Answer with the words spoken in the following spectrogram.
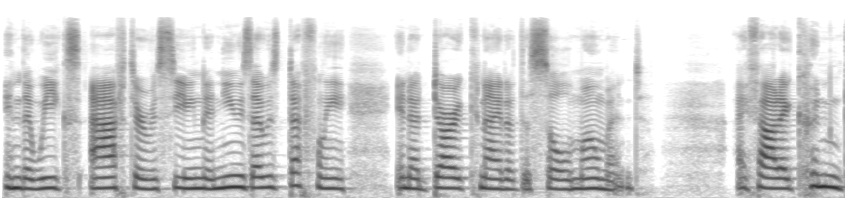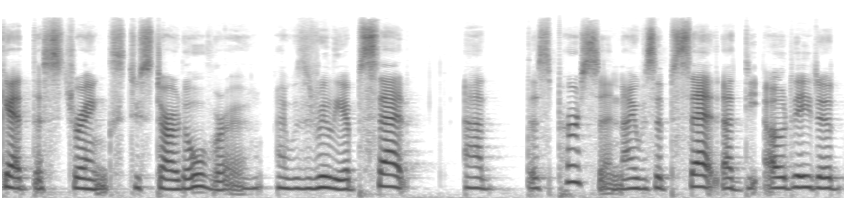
In the weeks after receiving the news, I was definitely in a dark night of the soul moment. I thought I couldn't get the strength to start over. I was really upset at this person. I was upset at the outdated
